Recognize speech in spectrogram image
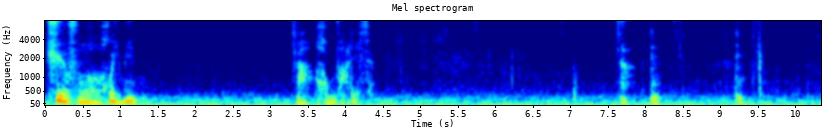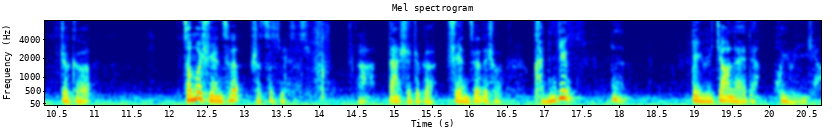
续佛慧命，啊，弘法利生，啊，这个怎么选择是自己的事情，啊，但是这个选择的时候，肯定对于将来的会有影响。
